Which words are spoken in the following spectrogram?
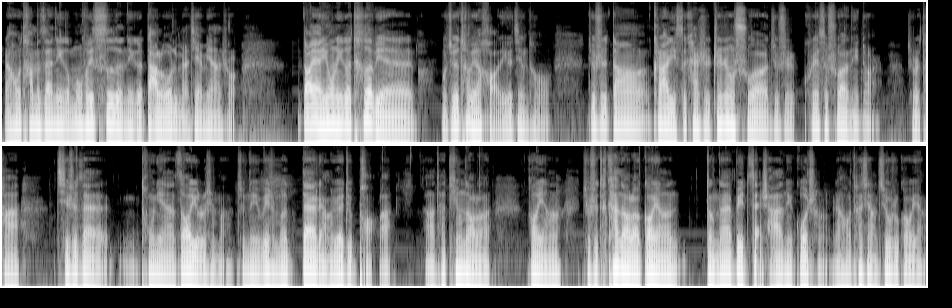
然后他们在那个孟菲斯的那个大楼里面见面的时候，导演用了一个特别我觉得特别好的一个镜头，就是当克拉里斯开始真正说，就是 Chris 说的那段，就是他其实在童年遭遇了什么，就那为什么待了两个月就跑了啊？他听到了羔羊，就是他看到了羔羊等待被宰杀的那过程，然后他想救出羔羊，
